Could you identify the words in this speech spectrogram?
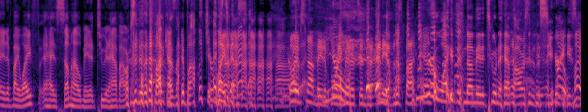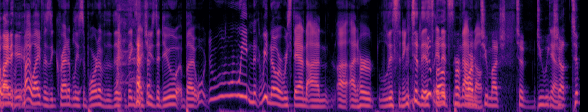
And if my wife has somehow made it two and a half hours into this podcast, I apologize. Your wife has- Your wife's not made it 40 Your- minutes into any of this podcast. Your wife has not made it two and a half hours into the series. my, my buddy. wife, my wife is incredibly supportive of the th- things I choose to do, but w- w- we kn- we know where we stand on uh, on her listening to this, you and both it's not at perform all. too much to do each Yeah. other to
